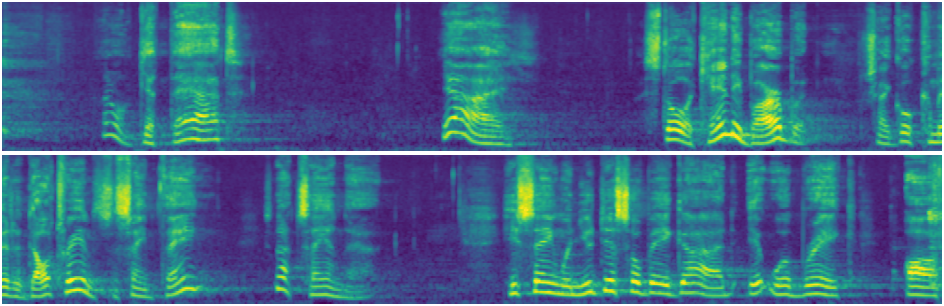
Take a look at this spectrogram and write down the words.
I don't get that. Yeah, I stole a candy bar, but should I go commit adultery and it's the same thing? He's not saying that. He's saying when you disobey God, it will break off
